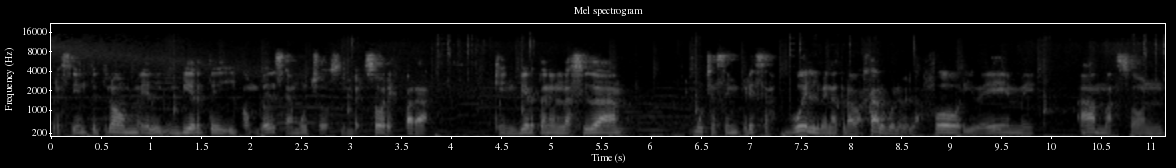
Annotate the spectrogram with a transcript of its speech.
presidente Trump, él invierte y convence a muchos inversores para, que inviertan en la ciudad, muchas empresas vuelven a trabajar, vuelve la Ford, IBM, Amazon,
